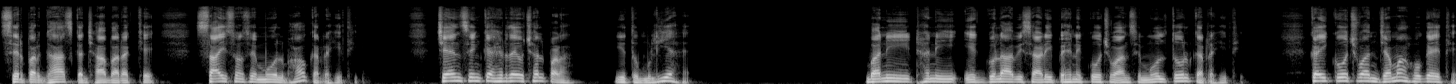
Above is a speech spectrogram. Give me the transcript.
सिर पर घास का झाबा रखे साइसों से मोल भाव कर रही थी। चैन सिंह का हृदय उछल पड़ा, ये तो मुलिया है। बनी, ठनी, एक गुलाबी साड़ी पहने कोचवान से मोल तोल कर रही थी। कई कोचवान जमा हो गए थे।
